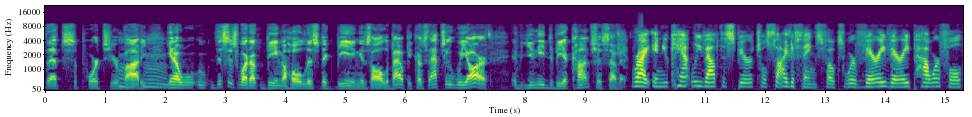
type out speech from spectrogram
that supports your body. Mm-hmm. You know, this is what being a holistic being is all about because that's who we are you need to be a conscious of it. Right, and you can't leave out the spiritual side of things, folks. We're very, very powerful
